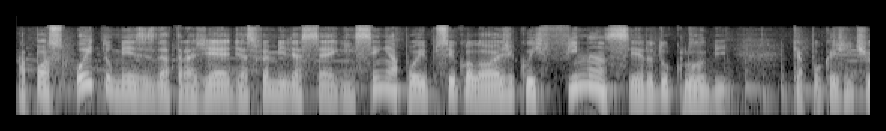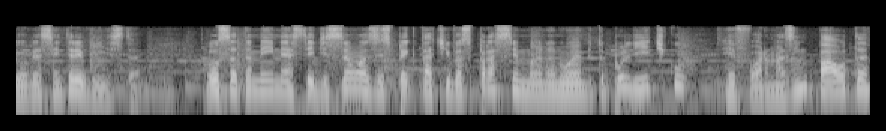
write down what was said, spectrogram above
após oito meses da tragédia, as famílias seguem sem apoio psicológico e financeiro do clube. Daqui a pouco a gente ouve essa entrevista. Ouça também nesta edição as expectativas para a semana no âmbito político, reformas em pauta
